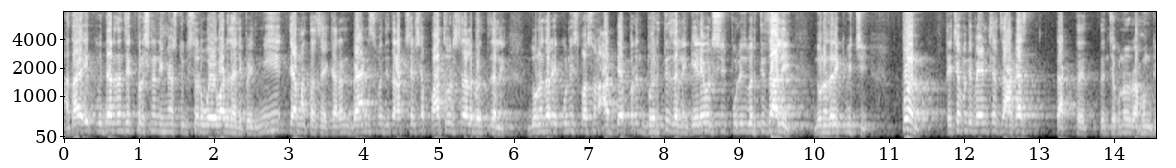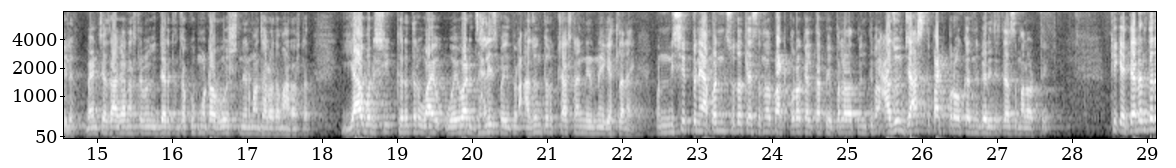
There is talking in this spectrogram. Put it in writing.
आता एक विद्यार्थ्यांचा एक प्रश्न नेहमी असतो की सर वयवाढ झाली पाहिजे. मी त्या मताचं आहे कारण बँड्समध्ये तर अक्षरशः पाच वर्ष झालं भरती झाली दोन हजार एकोणीसपासून अद्यापपर्यंत भरती झाली गेल्या वर्षी पोलीस भरती झाली दोन हजार एकवीसची. पण त्याच्यामध्ये बँडच्या जागाच टाकतायत त्यांच्याकडून राहून गेलं. बँडच्या जागा नसल्यामुळे विद्यार्थ्यांचा खूप मोठा रोष निर्माण झाला होता महाराष्ट्रात. यावर्षी खरं तर वाय वयवाढ झालीच पाहिजे पण अजून तर शासनाने निर्णय घेतला नाही. पण निश्चितपणे आपण सुद्धा त्या संदर्भात पाठपुरावा केला त्या पेपरला बातमी होती. पण अजून जास्त पाठपुरावा करणं गरजेचं आहे असं मला वाटतं ठीक आहे त्यानंतर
